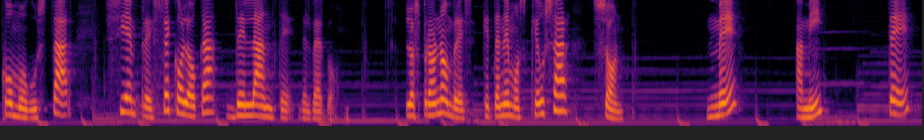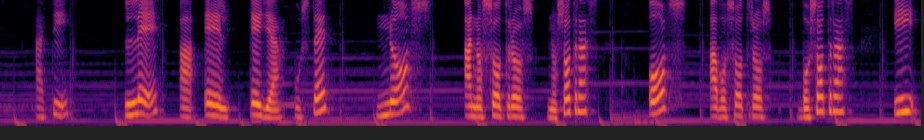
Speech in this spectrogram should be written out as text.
como gustar siempre se coloca delante del verbo. Los pronombres que tenemos que usar son me, a mí, te, a ti, le, a él, ella, usted, nos, a nosotros, nosotras, os, a vosotros, vosotras y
